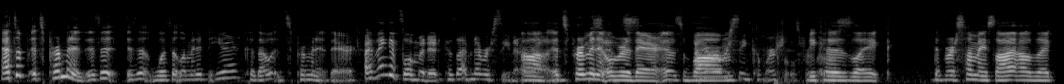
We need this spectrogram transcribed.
That's a it's permanent. Is it is it was it limited here? Was, it's permanent there. I think it's limited because I've never seen it. Uh, it's permanent over since. there. It's I've never seen commercials for because like the first time I saw it, I was like,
